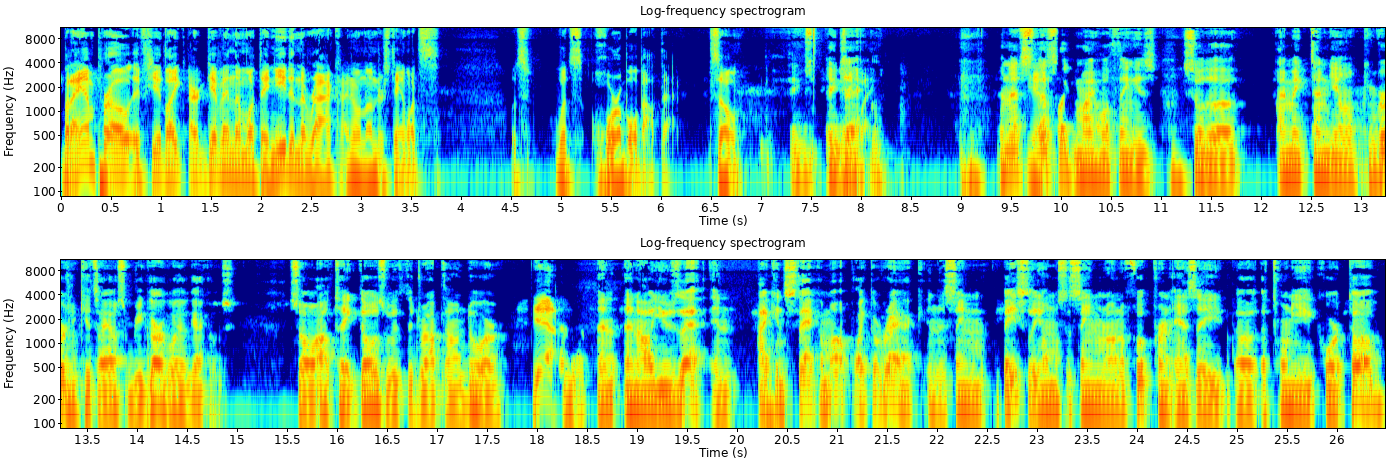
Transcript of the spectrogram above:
but I am pro if you like are giving them what they need in the rack. I don't understand what's what's what's horrible about that. So Ex- exactly. And that's Yeah. that's like my whole thing is so the I make ten gallon conversion kits. I also breed gargoyle geckos, so I'll take those with the drop down door, yeah, and and I'll use that, and I can stack them up like a rack in the same, basically almost the same amount of footprint as a uh, a twenty eight quart tub,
